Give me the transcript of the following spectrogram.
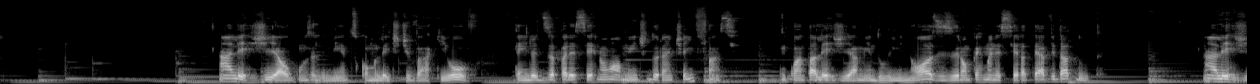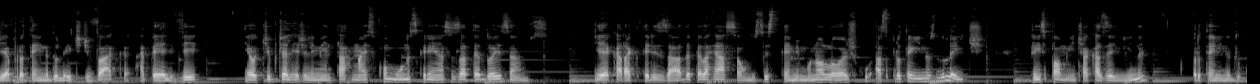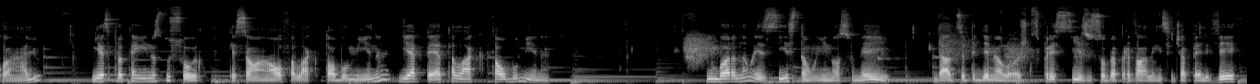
A alergia a alguns alimentos, como leite de vaca e ovo, tende a desaparecer normalmente durante a infância, enquanto a alergia a amendoim e nozes irão permanecer até a vida adulta. A alergia à proteína do leite de vaca, a PLV, é o tipo de alergia alimentar mais comum nas crianças até 2 anos, e é caracterizada pela reação do sistema imunológico às proteínas do leite, principalmente a caseína, proteína do coalho, e as proteínas do soro, que são a alfa-lactalbumina e a beta-lactalbumina, Embora não existam em nosso meio dados epidemiológicos precisos sobre a prevalência de APLV,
